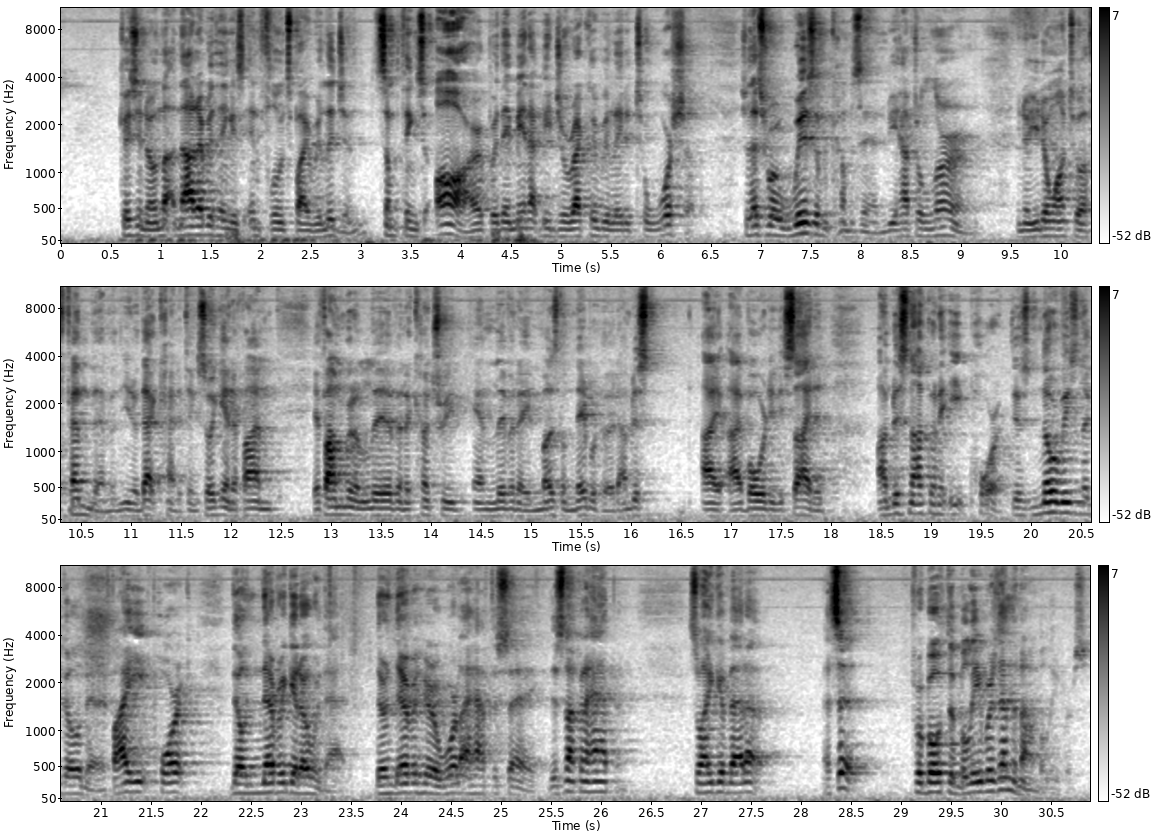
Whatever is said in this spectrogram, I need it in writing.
Because, you know, not, not everything is influenced by religion. Some things are, but they may not be directly related to worship. So that's where wisdom comes in. You have to learn. You know, you don't want to offend them and, you know, that kind of thing. So again, if I'm if I'm going to live in a country and live in a Muslim neighborhood, I'm just, I, I've already decided, I'm just not going to eat pork. There's no reason to go there. If I eat pork, they'll never get over that. They'll never hear a word I have to say. It's not going to happen. So I give that up. That's it for both the believers and the non believers.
